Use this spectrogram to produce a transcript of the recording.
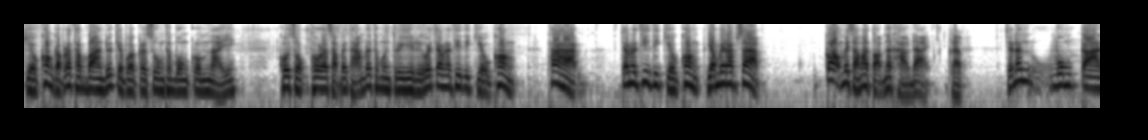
เกี่ยวข้องกับรัฐบาลหรือเกี่ยวกับกระทรวงทบวงกรมไหนโฆษกโทรศัพท์ไปถามรัฐมนตรี หรือว่าเจ้าหน้าที่ที่เกี่ยวข้อง ถ้าหากเจ้าหน้าที่ที่เกี่ยวข้องยังไม่รับทราบ ก็ไม่สามารถตอบนักข่าวได้ครับ ฉะนั้นวงการ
